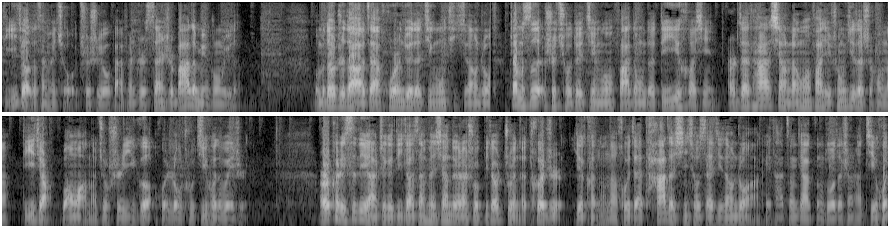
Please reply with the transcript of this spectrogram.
底角的三分球却是有百分之三十八的命中率的。我们都知道，在湖人队的进攻体系当中，詹姆斯是球队进攻发动的第一核心，而在他向篮筐发起冲击的时候呢，底角往往呢就是一个会露出机会的位置。而克里斯蒂啊，这个底角三分相对来说比较准的特质，也可能呢会在他的新秀赛季当中啊，给他增加更多的上场机会。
